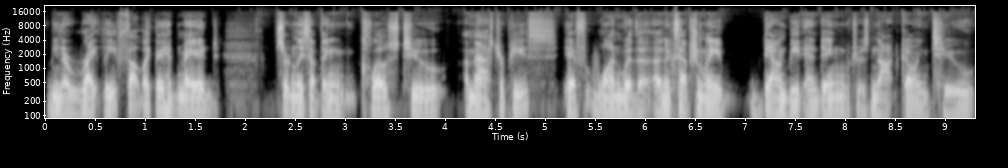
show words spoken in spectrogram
know, rightly felt like they had made certainly something close to a masterpiece, if one with a, an exceptionally downbeat ending, which was not going to,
